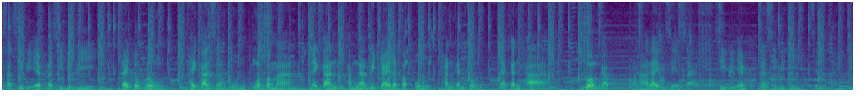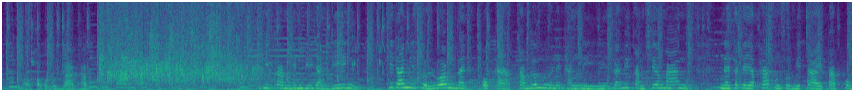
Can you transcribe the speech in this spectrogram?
ริษัท CPF และ CBP ได้ตกลงให้การสนับสนุนงบประมาณ ในการทำงานวิจัยและปรับปรุงพันธุ์กัญชง และกัญชา ร่วมกับมหาลัยเกษตรศาสตร์ CPF และ CBP สื่อไทยขอขอบพระคุณมากครับ มีความยินดีอย่างยิ่งที่ได้มีส่วนร่วมในโอกาสความร่วมมือในครั้งนี้ และมีความเชื่อมั่น ในศักยภาพของศูนย์วิจัย ปรับปรุง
